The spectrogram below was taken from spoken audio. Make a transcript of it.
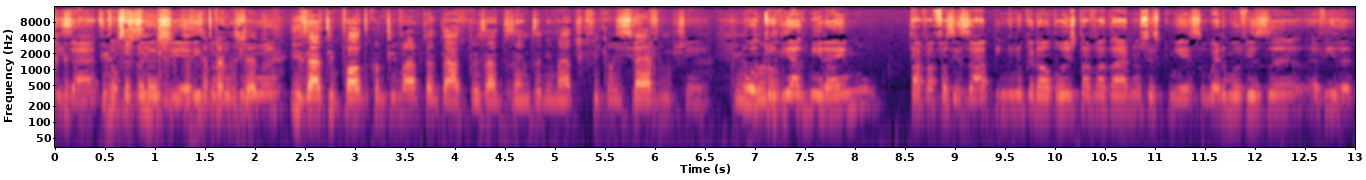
Exato, estão sempre a nascer e estão continua... Exato, e pode continuar. Portanto, há, depois há desenhos animados que ficam eternos. Sim. No outro dia admirei-me, estava a fazer zapping e no canal 2 estava a dar, não sei se conhece, o Era Uma Vez a, a Vida.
